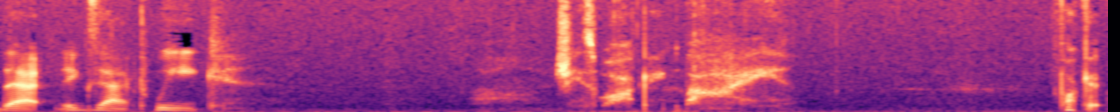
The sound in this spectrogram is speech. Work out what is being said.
that exact week. She's walking by. Fuck it.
